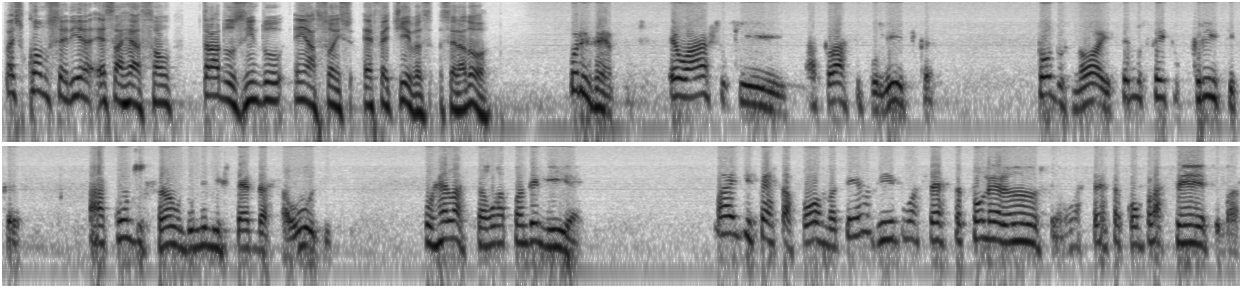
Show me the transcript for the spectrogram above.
Mas como seria essa reação traduzindo em ações efetivas, senador? Por exemplo, eu acho que a classe política, todos nós, temos feito críticas à condução do Ministério da Saúde com relação à pandemia. Mas, de certa forma, tem havido uma certa tolerância, uma certa complacência, uma,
